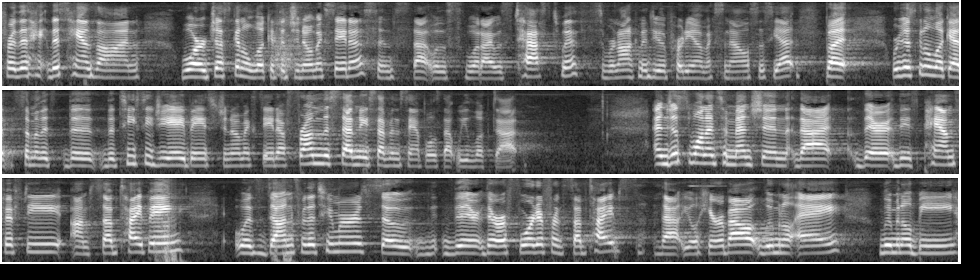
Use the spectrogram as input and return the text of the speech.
for this hands-on, we're just going to look at the genomics data since that was what I was tasked with. So we're not going to do the proteomics analysis yet, but we're just going to look at some of the, the, the TCGA-based genomics data from the 77 samples that we looked at. And just wanted to mention that there, these PAM50 um, subtyping was done for the tumors. So there, there are four different subtypes that you'll hear about, luminal A, luminal B,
